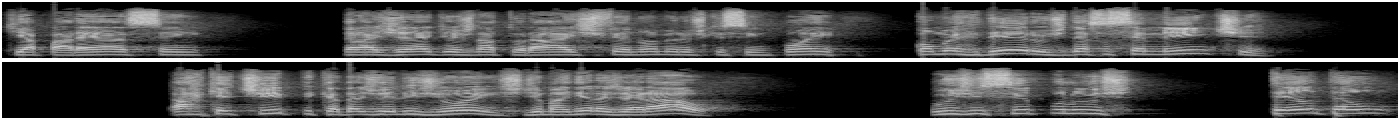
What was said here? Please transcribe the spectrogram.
que aparecem, tragédias naturais, fenômenos que se impõem, como herdeiros dessa semente arquetípica das religiões, de maneira geral, os discípulos tentam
